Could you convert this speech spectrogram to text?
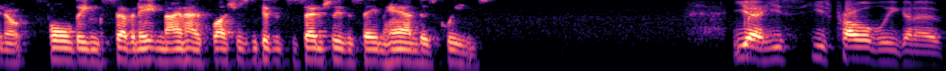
you know, folding seven, eight, and nine high flushes because it's essentially the same hand as queens. Yeah, he's he's probably gonna.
